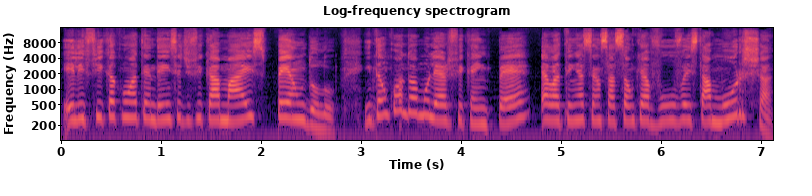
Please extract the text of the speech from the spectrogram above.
ele fica com a tendência de ficar mais pêndulo. Então, quando a mulher fica em pé, ela tem a sensação que a vulva está murcha.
